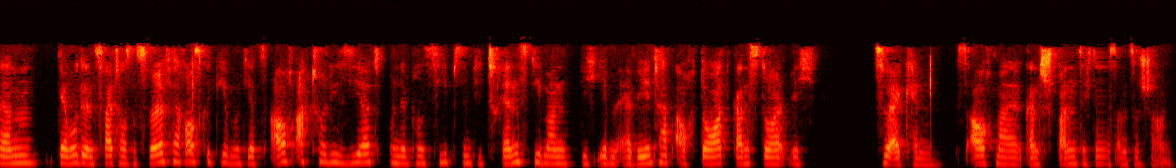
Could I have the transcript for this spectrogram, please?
Ähm, der wurde in 2012 herausgegeben und jetzt auch aktualisiert. Und im Prinzip sind die Trends, die man, die ich eben erwähnt habe, auch dort ganz deutlich zu erkennen. Ist auch mal ganz spannend, sich das anzuschauen.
